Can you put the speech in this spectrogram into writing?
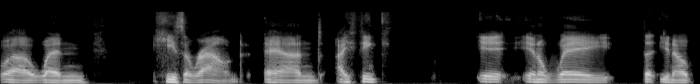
uh, when he's around. And i think it in a way that you know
